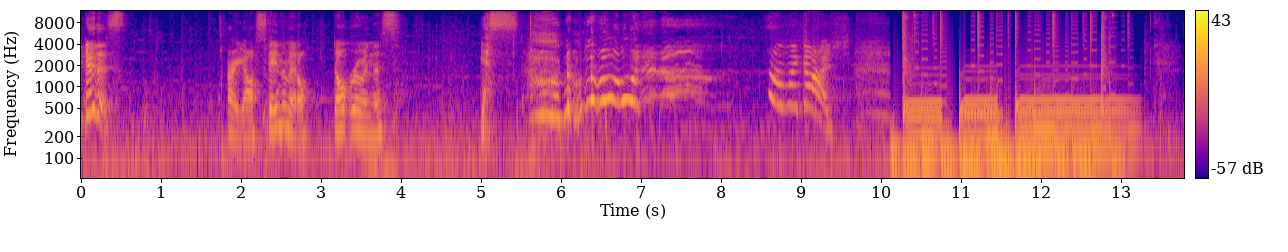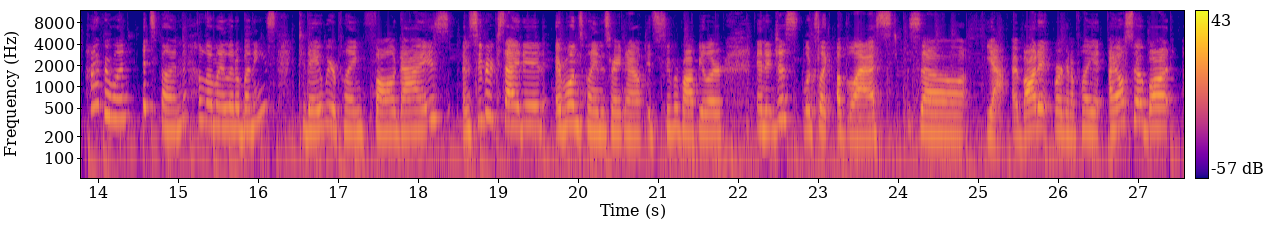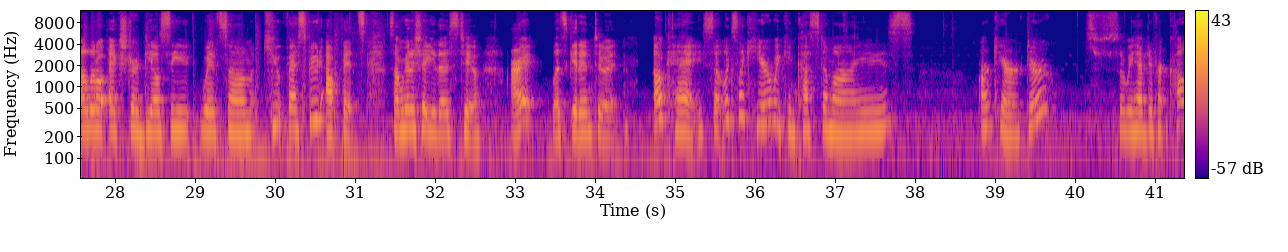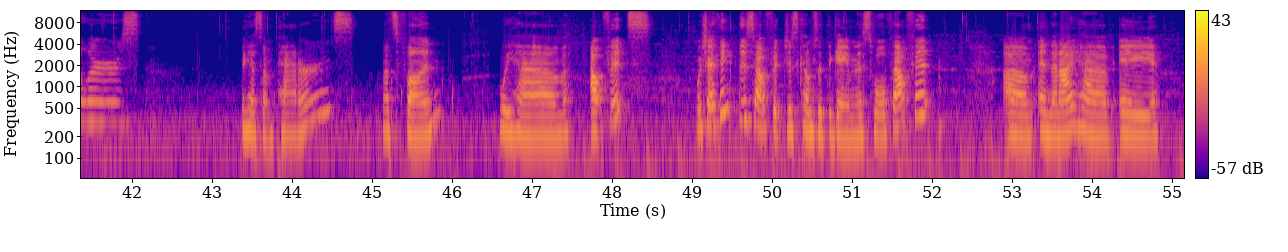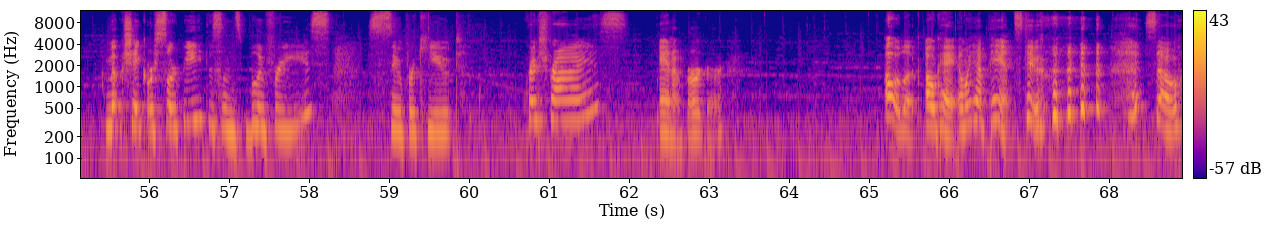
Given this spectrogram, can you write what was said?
can do this. All right, y'all, stay in the middle. Don't ruin this. Yes. no, no. Hello my little bunnies. Today we are playing Fall Guys. I'm super excited. Everyone's playing this right now. It's super popular and it just looks like a blast. So yeah, I bought it. We're gonna play it. I also bought a little extra DLC with some cute fast food outfits. So I'm gonna show you those too. All right, let's get into it. Okay, so it looks like here we can customize our character. So we have different colors. We have some patterns. That's fun. We have outfits, which I think this outfit just comes with the game, this wolf outfit. Um, and then I have a milkshake or Slurpee. This one's blue freeze. Super cute. French fries and a burger. Oh, look. Okay, and we have pants too. so,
